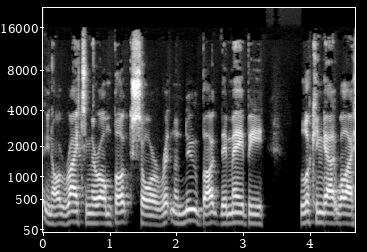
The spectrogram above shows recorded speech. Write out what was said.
you know, writing their own books or written a new book. They may be looking at, well, I,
